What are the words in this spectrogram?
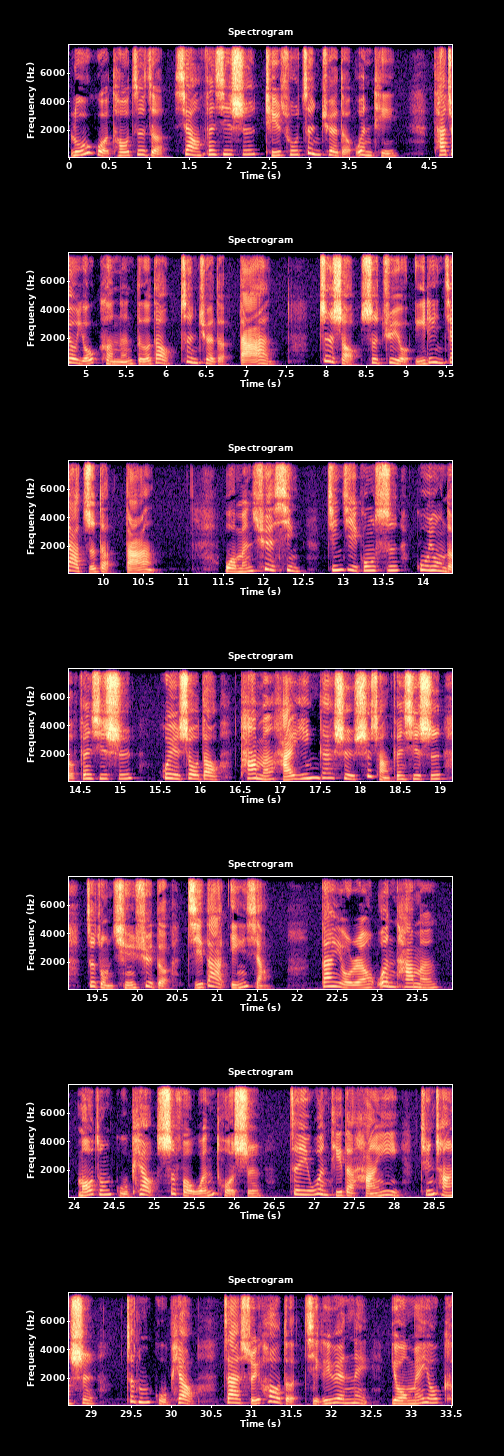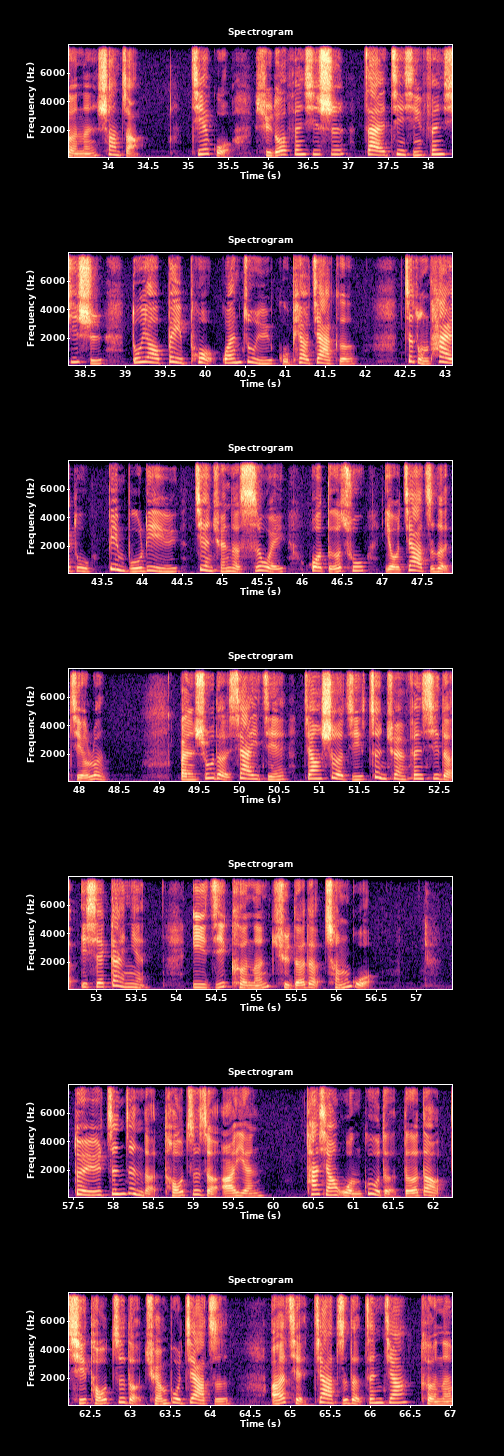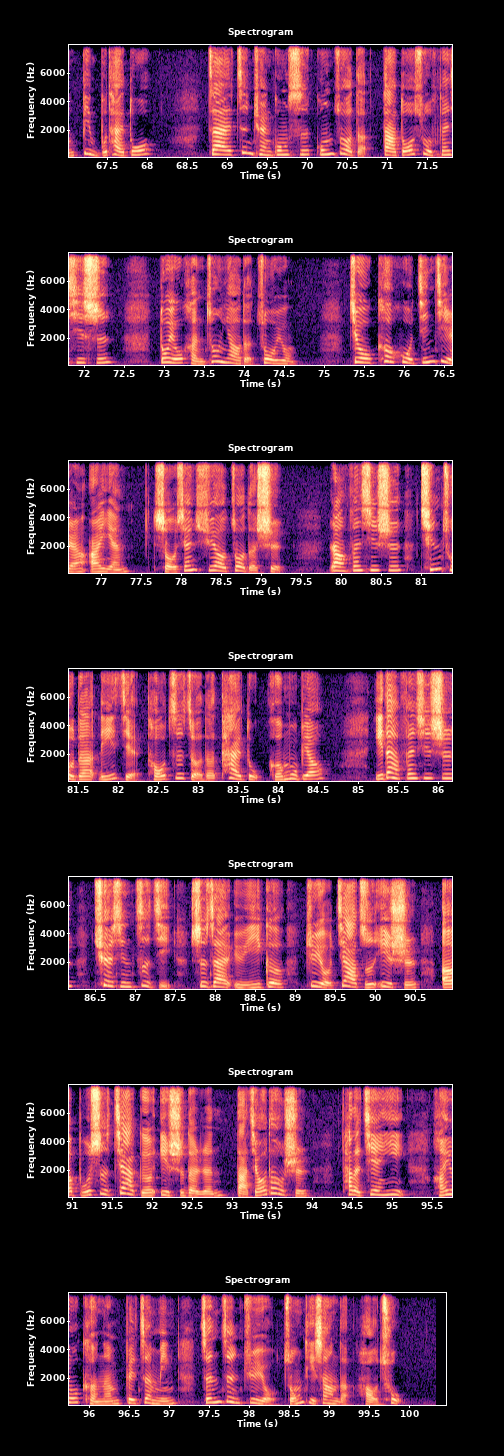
如果投资者向分析师提出正确的问题，他就有可能得到正确的答案。至少是具有一定价值的答案。我们确信，经纪公司雇佣的分析师会受到他们还应该是市场分析师这种情绪的极大影响。当有人问他们某种股票是否稳妥时，这一问题的含义经常是：这种股票在随后的几个月内有没有可能上涨？结果，许多分析师。在进行分析时，都要被迫关注于股票价格。这种态度并不利于健全的思维或得出有价值的结论。本书的下一节将涉及证券分析的一些概念以及可能取得的成果。对于真正的投资者而言，他想稳固地得到其投资的全部价值。而且价值的增加可能并不太多。在证券公司工作的大多数分析师都有很重要的作用。就客户经纪人而言，首先需要做的是让分析师清楚地理解投资者的态度和目标。一旦分析师确信自己是在与一个具有价值意识而不是价格意识的人打交道时，他的建议很有可能被证明真正具有总体上的好处。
